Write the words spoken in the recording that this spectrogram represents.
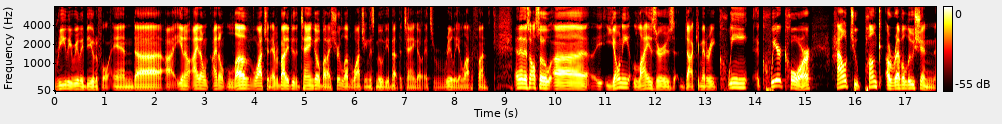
really, really beautiful. And uh, I, you know, I don't, I don't love watching everybody do the tango, but I sure loved watching this movie about the tango. It's really a lot of fun. And then there's also uh, Yony Leyser's documentary Queen Queer Core: How to Punk a Revolution.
